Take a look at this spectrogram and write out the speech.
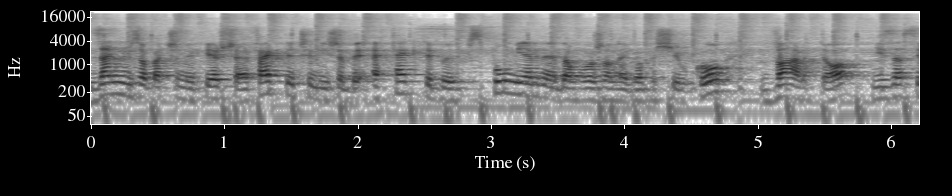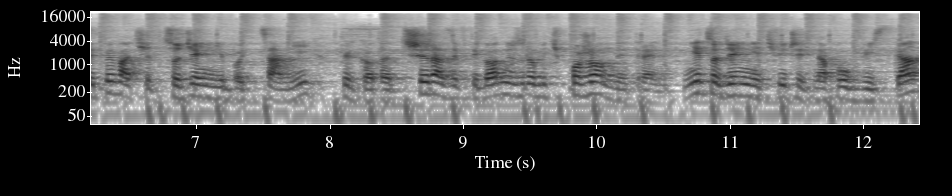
zanim zobaczymy pierwsze efekty, czyli żeby efekty były współmierne do włożonego wysiłku, warto nie zasypywać się codziennie bodźcami, tylko te trzy razy w tygodniu zrobić porządny trening. Nie codziennie ćwiczyć na pół gwizdka,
